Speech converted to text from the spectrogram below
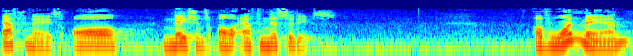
ethnes, all nations, all ethnicities. Of one man,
